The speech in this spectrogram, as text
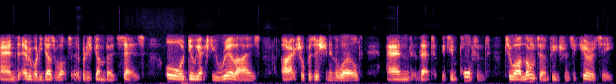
And everybody does what a British gunboat says, or do we actually realise our actual position in the world and that it's important to our long-term future and security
